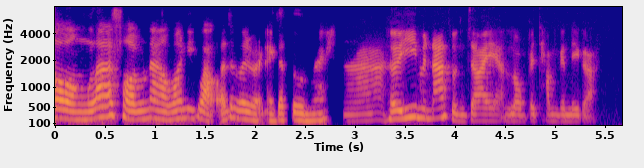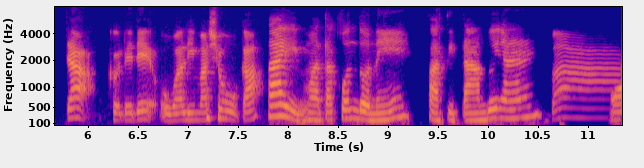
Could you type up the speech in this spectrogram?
ลองล่าดซอสมะนาวบ้างดีกว่าว่าจะเป็นแบบในการ์ตูนไหมอ่าเฮ้ยมันน่าสนใจอะลองไปทำกันดีกว่าจ้าโคเดเดโอวาริมาโชกะใช่มาตะคนตัวนี้ ฝากติดตามด้วยนะบาย บา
